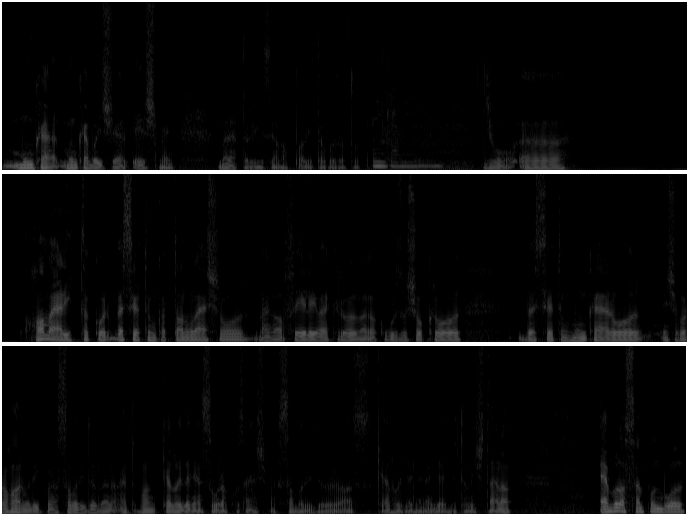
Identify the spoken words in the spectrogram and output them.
munká, munkába is ér, és még mellette végzi a nappali tagozatot. Igen, igen. Jó. Uh, ha már itt akkor beszéltünk a tanulásról, meg a fél évekről, meg a kurzusokról, beszéltünk munkáról, és akkor a harmadik, vagy a szabadidőben, hát van, kell, hogy legyen szórakozás, meg szabadidő, az kell, hogy legyen egy egyetemistának. Ebből a szempontból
